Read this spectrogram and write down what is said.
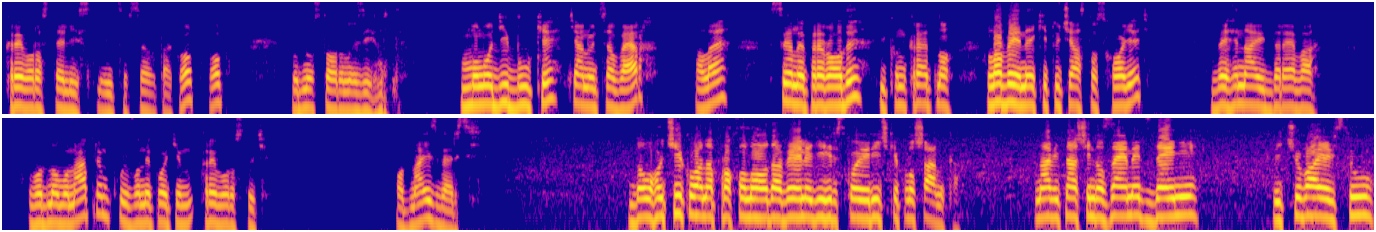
криво росте ліс. Дивіться, все отак. Оп-оп, в одну сторону зігнуте. Молоді буки тягнуться вверх, але сили природи і конкретно лавини, які тут часто сходять, вигинають дерева в одному напрямку і вони потім криво ростуть. Одна із версій. Довгоочікувана прохолода в вигляді гірської річки Плошанка. Навіть наш іноземець Дені відчуває всю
